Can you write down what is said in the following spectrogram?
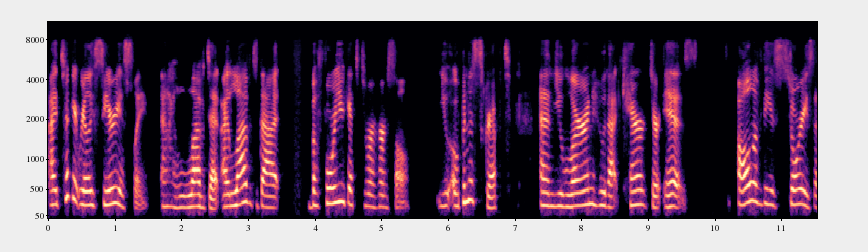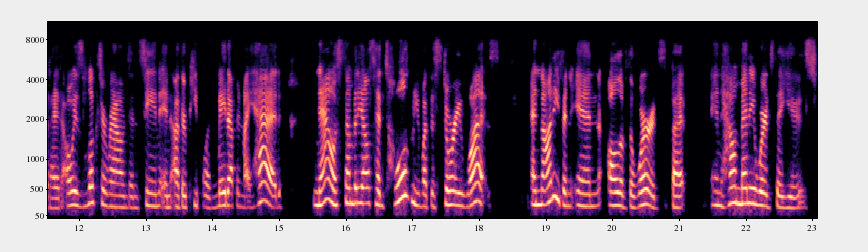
i took it really seriously and i loved it i loved that before you get to rehearsal you open a script and you learn who that character is all of these stories that I had always looked around and seen in other people and made up in my head, now somebody else had told me what the story was. And not even in all of the words, but in how many words they used.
